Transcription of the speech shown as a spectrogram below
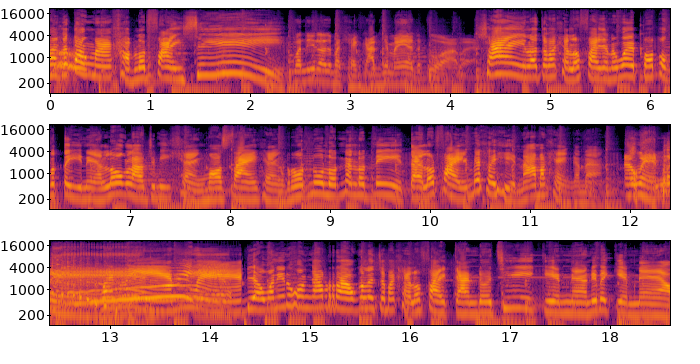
มันก็ต้องมาขับรถไฟสิ วันนี้เราจะมาแข่งกันใช่ไหมอะจะก่อแบบใช่ เราจะมาแข่งรถไฟกันนะเว้ย เพราะปกติเนี่ยโลกเราจะมีแข่งมอไซค์แข่งรถนู่นรถนั่นรถนี่ แต่รถไฟไม่เคยเห็นนะเอามาแข่งกันน่ะ เอาแหวนแหวแหวนนแหวนแหวนเดี๋ยววันนี้ทุกคนครับเราก็เลยจะมาแข่งรถไฟกันโดยที่เกมแนวนี้เป็นเกมแนว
